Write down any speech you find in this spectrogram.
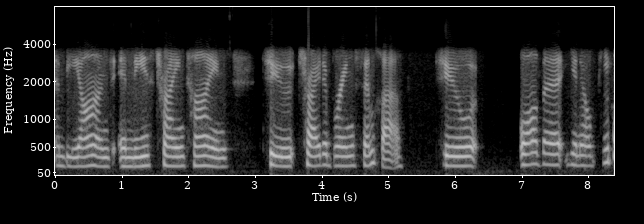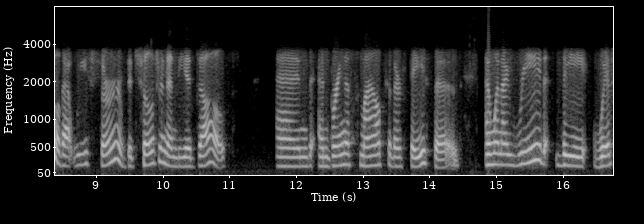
and beyond in these trying times to try to bring simcha to all the you know people that we serve, the children and the adults, and and bring a smile to their faces. And when I read the wish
